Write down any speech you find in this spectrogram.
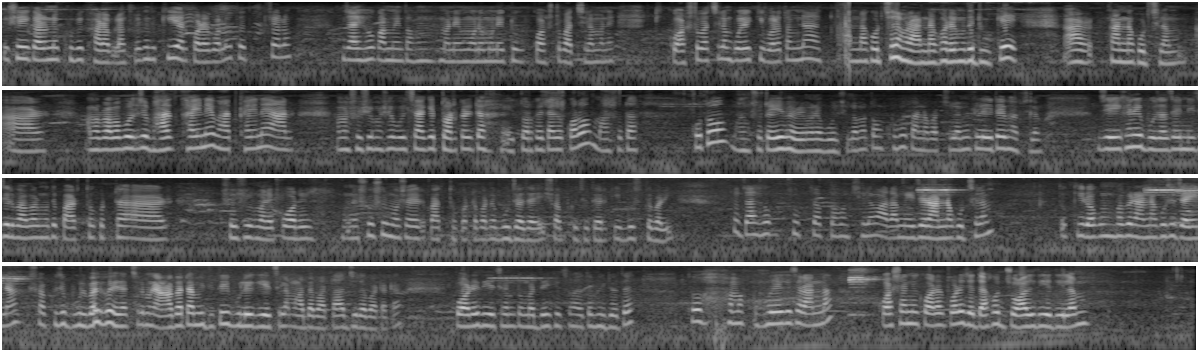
তো সেই কারণে খুবই খারাপ লাগছিল। কিন্তু কী আর করার বলো? তো চলো, যাই হোক, আমি তখন মানে মনে মনে একটু কষ্ট পাচ্ছিলাম। মানে কষ্ট পাচ্ছিলাম বলে কি বলতো, আমি না কান্না করছিলাম, রান্নাঘরের মধ্যে ঢুকে আর কান্না করছিলাম। আর আমার বাবা বলছে, ভাত খাই নে, ভাত খাই নে। আর আমার শ্বশুরমশাই বলছে, আগে তরকারিটা, এই তরকারিটা আগে করো, মাংসটা কোটো, মাংসটা এইভাবে। মানে বলছিল, আমার তখন খুবই কান্না পাচ্ছিলো, আমি তাহলে এটাই ভাবছিলাম যে এইখানেই বোঝা যায় নিজের বাবার মধ্যে পার্থক্যটা আর শ্বশুর মানে পরের মানে শ্বশুর মশাইয়ের পার্থক্যটা মানে বোঝা যায় সব কিছুতে আর কি, বুঝতে পারি। তো যাই হোক, চুপচাপ তখন ছিলাম। আর আমি এই যে রান্না করছিলাম তো কীরকমভাবে রান্না করছে জানি না সব কিছু ভুলভাল হয়ে যাচ্ছিল। মানে আদাটা আমি দিতেই ভুলে গিয়েছিলাম, আদা বাটা, জিরা বাটাটা। পরে দিয়েছিলাম, তোমরা দেখেছ হয়তো ভিডিওতে। তো আমার হয়ে গেছে রান্না। কষানি করার পরে যে দেখো জল দিয়ে দিলাম।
